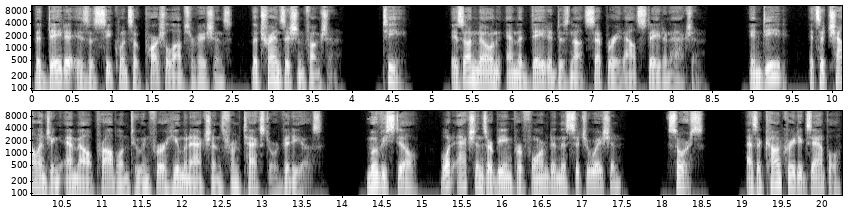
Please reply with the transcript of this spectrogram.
The data is a sequence of partial observations, the transition function t is unknown and the data does not separate out state and action. Indeed, it's a challenging ML problem to infer human actions from text or videos. Movie still, what actions are being performed in this situation? Source. As a concrete example,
